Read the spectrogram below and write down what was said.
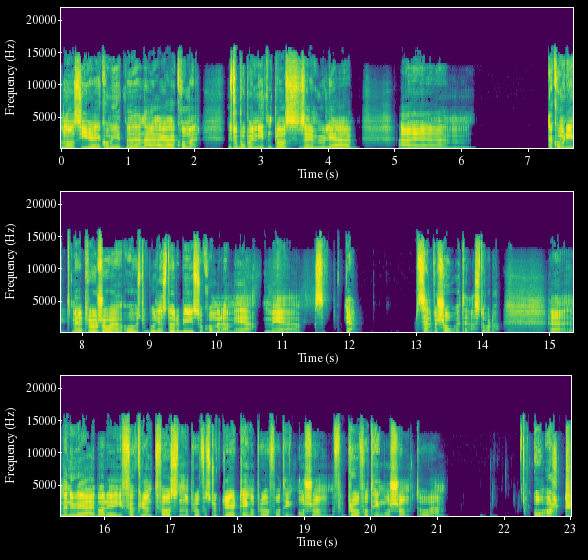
Når noen sier 'jeg kom hit med det', nei, jeg, jeg kommer. Hvis du bor på en liten plass, så er det mulig jeg, jeg, jeg kommer dit med prøveshowet, og hvis du bor i en større by, så kommer jeg med, med ja, selve showet til neste år. da. Eh, Men nå er jeg bare i fuck rundt-fasen og prøver å få strukturert ting og prøver å få ting morsomt, prøver å få ting morsomt og, eh, og alt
